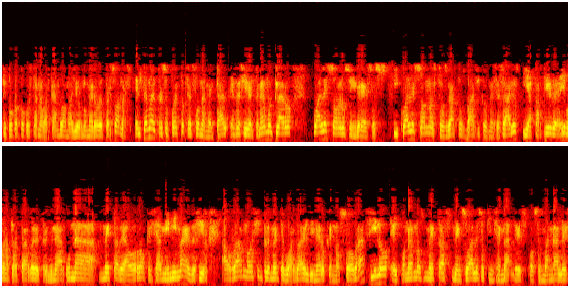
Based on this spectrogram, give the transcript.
que poco a poco están abarcando a mayor número de personas. El tema del presupuesto que es fundamental, es decir, el tener muy claro cuáles son los ingresos y cuáles son nuestros gastos básicos necesarios y a partir de ahí, bueno, tratar de determinar una meta de ahorro, aunque sea mínima, es decir, ahorrar no es simplemente guardar el dinero que nos sobra, sino el ponernos metas mensuales o quincenales o semanales,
